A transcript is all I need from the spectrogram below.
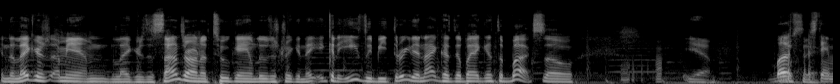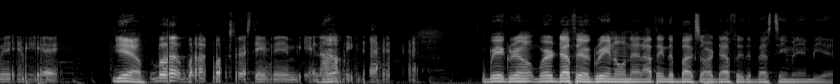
And the Lakers, I mean, the Lakers, the Suns are on a two game losing streak, and they, it could easily be three tonight because they play against the Bucks. So, yeah, Bucks see. best team in the NBA. yeah, But, but Bucks best team in the NBA. And I don't think that. we agree. On, we're definitely agreeing on that. I think the Bucks are definitely the best team in the NBA.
